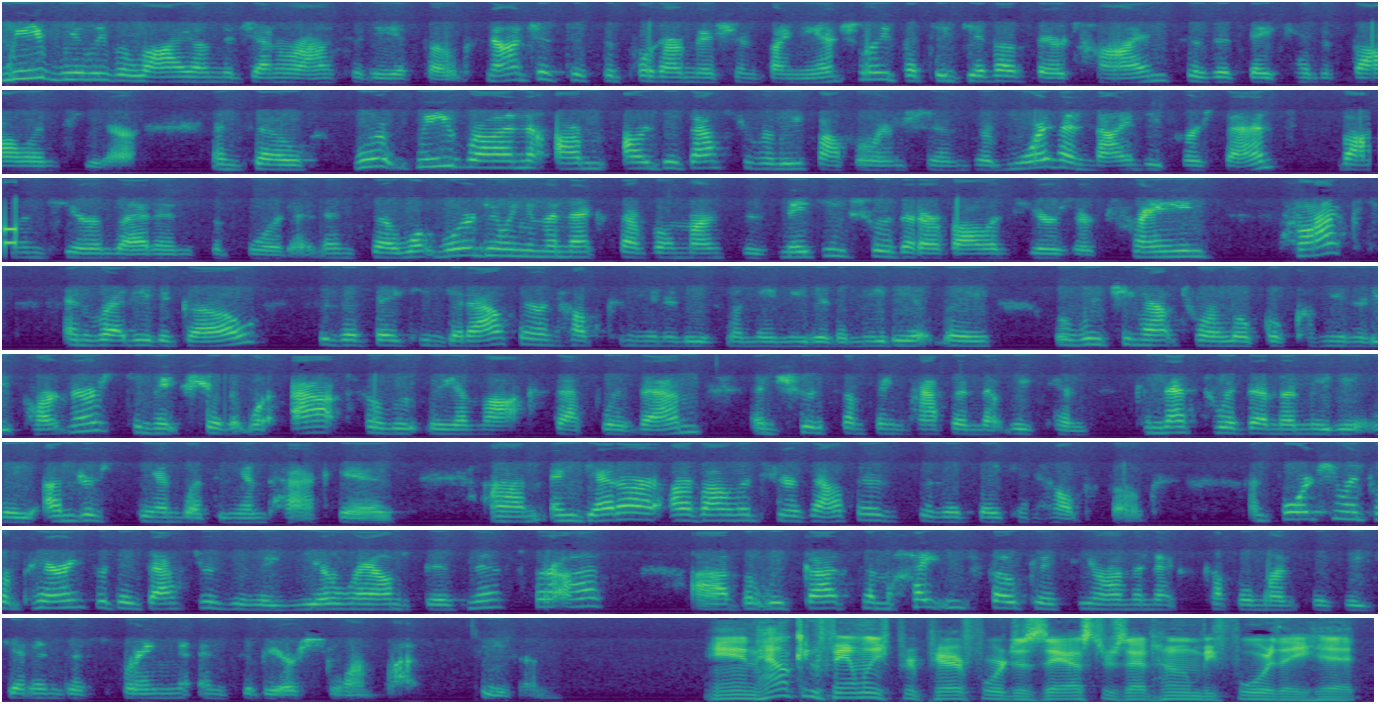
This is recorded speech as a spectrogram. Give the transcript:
We really rely on the generosity of folks, not just to support our mission financially, but to give up their time so that they can volunteer. And so we run our, our disaster relief operations are more than 90% volunteer-led and supported. And so what we're doing in the next several months is making sure that our volunteers are trained, packed, and ready to go so that they can get out there and help communities when they need it immediately. We're reaching out to our local community partners to make sure that we're absolutely in lockstep with them. And should something happen, that we can connect with them immediately, understand what the impact is, um, and get our, our volunteers out there so that they can help folks. Unfortunately, preparing for disasters is a year-round business for us, uh, but we've got some heightened focus here on the next couple months as we get into spring and severe storm season. And how can families prepare for disasters at home before they hit?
